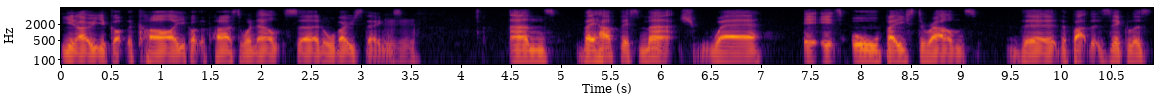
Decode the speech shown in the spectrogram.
you know, you've got the car, you've got the personal announcer, and all those things. Mm and they have this match where it, it's all based around the the fact that Ziggler's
